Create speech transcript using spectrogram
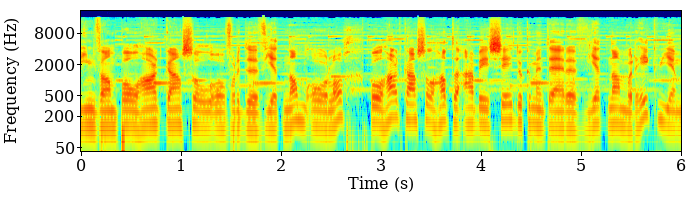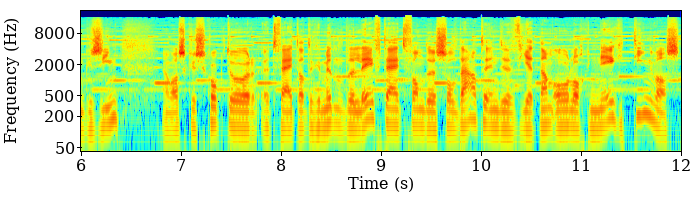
...19 van Paul Hardcastle over de Vietnamoorlog. Paul Hardcastle had de ABC-documentaire Vietnam Requiem gezien... en was geschokt door het feit dat de gemiddelde leeftijd van de soldaten in de Vietnamoorlog 19 was.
